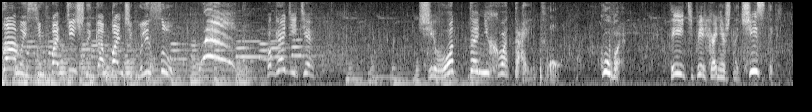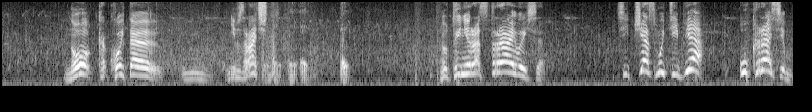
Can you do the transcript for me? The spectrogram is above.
самый симпатичный кабанчик в лесу. Погодите. Чего-то не хватает. Куба, ты теперь, конечно, чистый, но какой-то невзрачный. Ну ты не расстраивайся. Сейчас мы тебя украсим.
